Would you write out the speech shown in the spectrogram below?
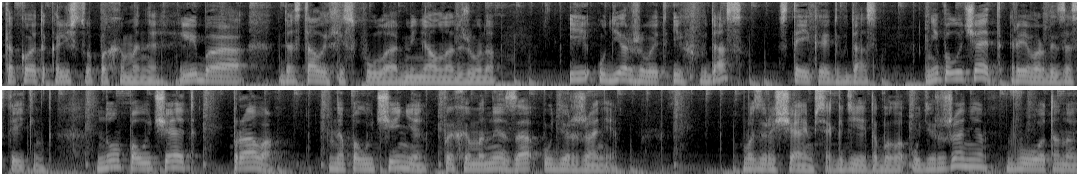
какое-то количество PHMN, либо достал их из пула, обменял на Juno, и удерживает их в DAO, стейкает в DAS, не получает реворды за стейкинг, но получает право на получение ПХМН за удержание – Возвращаемся, где это было удержание. Вот оно.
